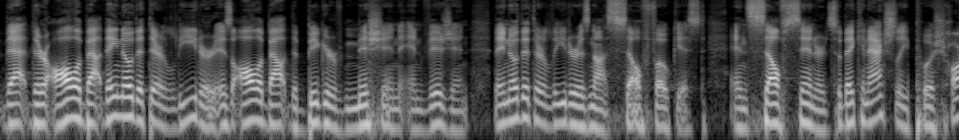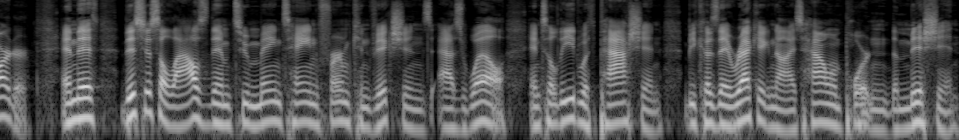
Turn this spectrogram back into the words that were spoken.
that they're all about, they know that their leader is all about the bigger mission and vision. They know that their leader is not self focused and self centered, so they can actually push harder. And this, this just allows them to maintain firm convictions as well and to lead with passion because they recognize how important the mission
